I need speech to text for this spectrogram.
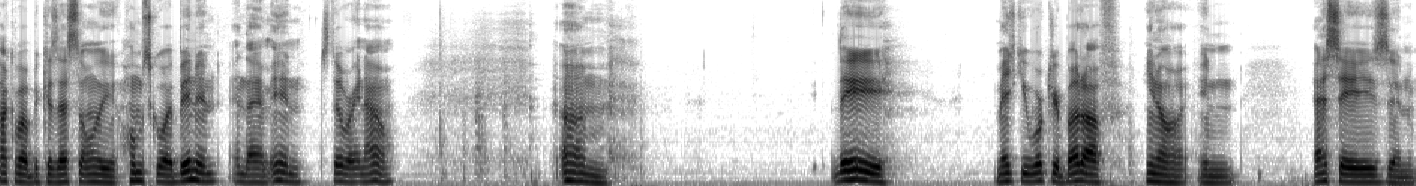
talk about because that's the only homeschool I've been in and that I'm in still right now. Um, they make you work your butt off, you know, in essays and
